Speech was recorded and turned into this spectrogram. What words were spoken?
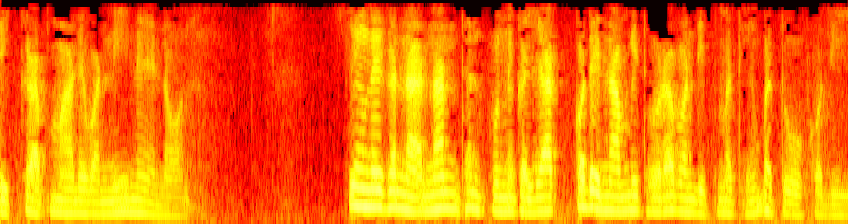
ฑิตกลับมาในวันนี้แน่นอน ซึ่งในขณะนั้นท่านปุณกยักษ์ก็ได้นำวิทูรบัณฑิตมาถึงประตูพอดี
